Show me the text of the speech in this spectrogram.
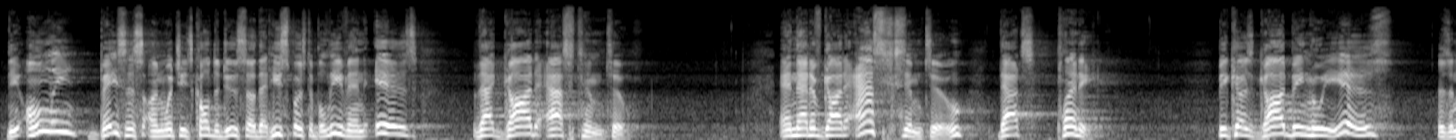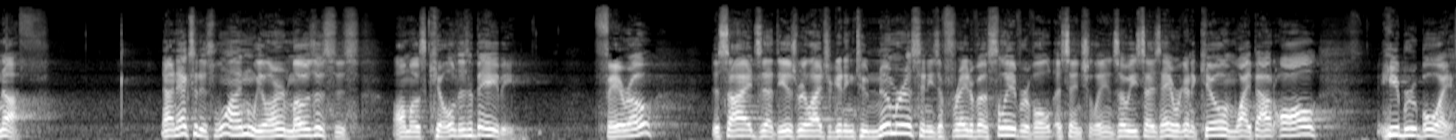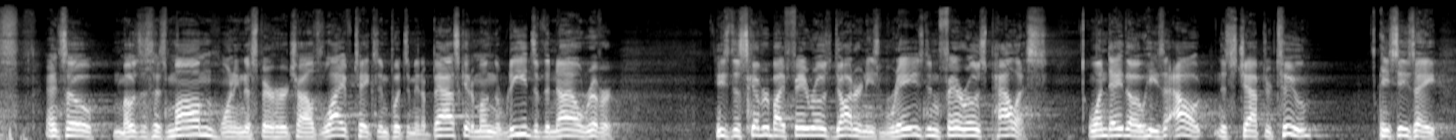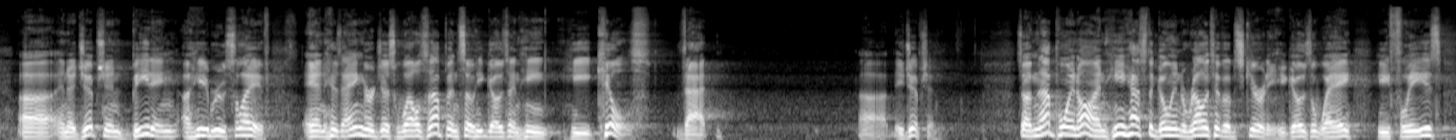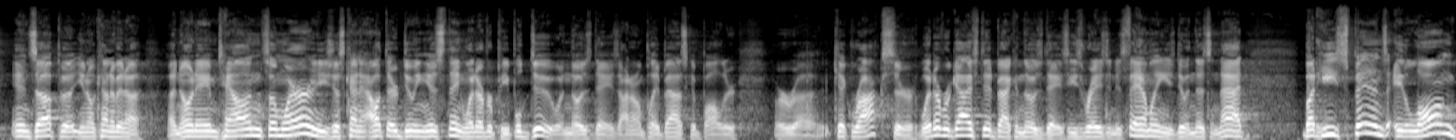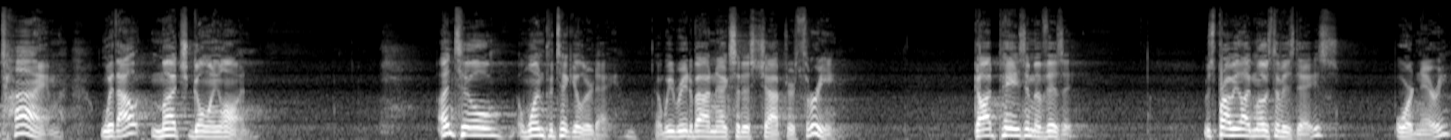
The only basis on which he's called to do so that he's supposed to believe in is that God asked him to. And that if God asks him to, that's plenty. Because God, being who he is, is enough. Now, in Exodus 1, we learn Moses is almost killed as a baby. Pharaoh decides that the Israelites are getting too numerous and he's afraid of a slave revolt, essentially. And so he says, Hey, we're going to kill and wipe out all Hebrew boys. And so Moses' mom, wanting to spare her child's life, takes him, puts him in a basket among the reeds of the Nile River. He's discovered by Pharaoh's daughter and he's raised in Pharaoh's palace. One day, though, he's out, this is chapter 2, he sees a uh, an Egyptian beating a Hebrew slave. And his anger just wells up, and so he goes and he, he kills that uh, Egyptian. So from that point on, he has to go into relative obscurity. He goes away, he flees, ends up, uh, you know, kind of in a, a no-name town somewhere. He's just kind of out there doing his thing, whatever people do in those days. I don't know, play basketball or, or uh, kick rocks or whatever guys did back in those days. He's raising his family, he's doing this and that. But he spends a long time without much going on until one particular day that we read about in Exodus chapter 3. God pays him a visit. It was probably like most of his days, ordinary.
